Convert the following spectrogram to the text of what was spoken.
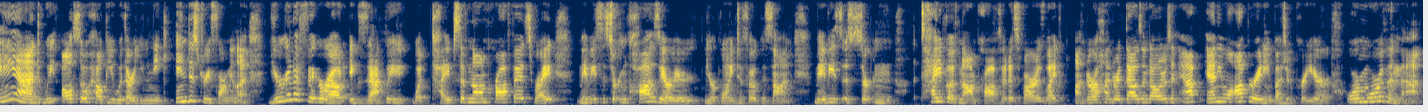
And we also help you with our unique industry formula. You're going to figure out exactly what types of nonprofits, right? Maybe it's a certain cause area you're going to focus on. Maybe it's a certain type of nonprofit as far as like under a $100,000 in ap- annual operating budget per year or more than that,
